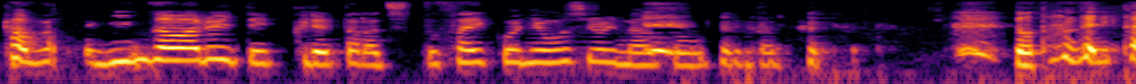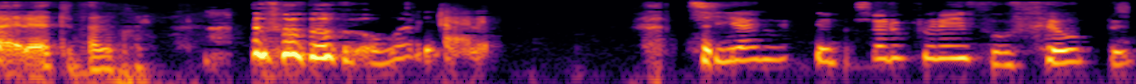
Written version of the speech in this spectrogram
かぶって銀座を歩いてくれたらちょっと最高に面白いなと思ってた。土壇場に帰れってなるから。そうそうそう、お前帰れ。治安がセクシャルプレイスを背負って、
